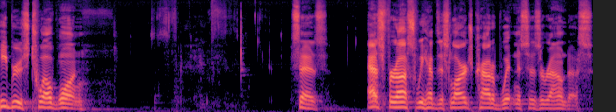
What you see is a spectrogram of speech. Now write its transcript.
Hebrews 12:1 says, "As for us, we have this large crowd of witnesses around us."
